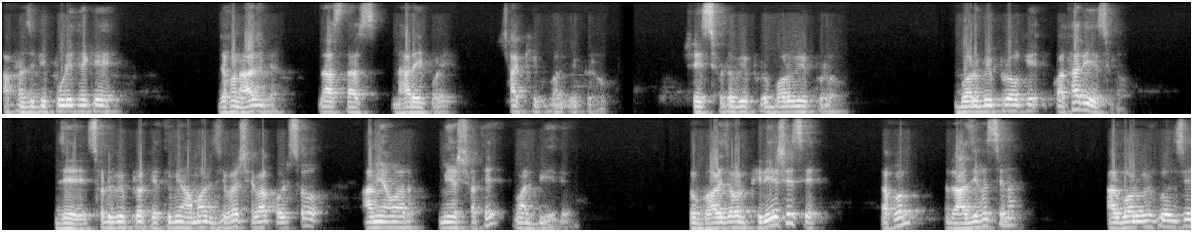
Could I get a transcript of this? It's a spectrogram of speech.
আপনার যদি পুরী থেকে যখন আসবেন, রাস্তার ধারে পড়ে সাক্ষী গোপাল বিগ্রহ, সেই ছোট বিপ্র বড় বিপ্র বড় বিপ্রকে কথা দিয়েছিল যে, ছোট বিপ্রকে তুমি আমার যেভাবে সেবা করছ, আমি আমার মেয়ের সাথে তোমার বিয়ে দেব। তো ঘরে যখন ফিরে এসেছে, তখন রাজি হচ্ছে না। আর বড় বিপ্র বলছে,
